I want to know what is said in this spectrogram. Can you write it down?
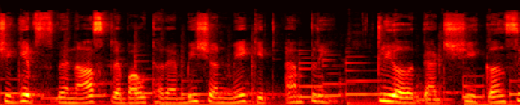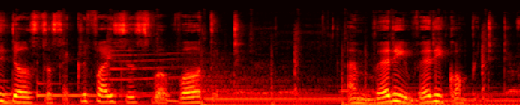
she gives when asked about her ambition make it amply clear that she considers the sacrifices were worth it. I'm very, very competitive.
